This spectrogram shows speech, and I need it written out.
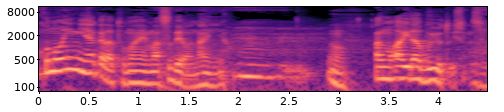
この意味やから唱えますではないんよ、うん、あの「ILOVEYOU」と一緒なんですよ、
